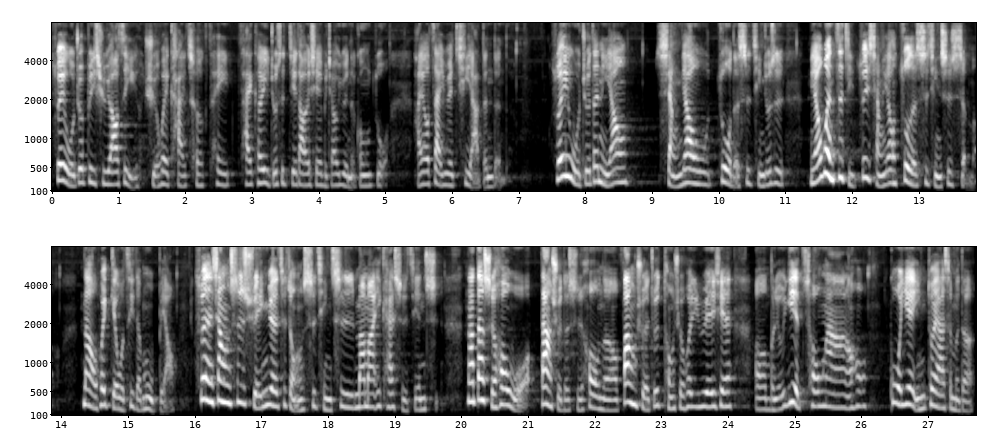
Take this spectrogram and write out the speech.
所以我就必须要自己学会开车，可以才可以就是接到一些比较远的工作，还要载乐器啊等等的。所以我觉得你要想要做的事情，就是你要问自己最想要做的事情是什么。那我会给我自己的目标。虽然像是学音乐这种事情是妈妈一开始坚持，那到时候我大学的时候呢，放学就是同学会约一些呃，比如夜冲啊，然后过夜营队啊什么的，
